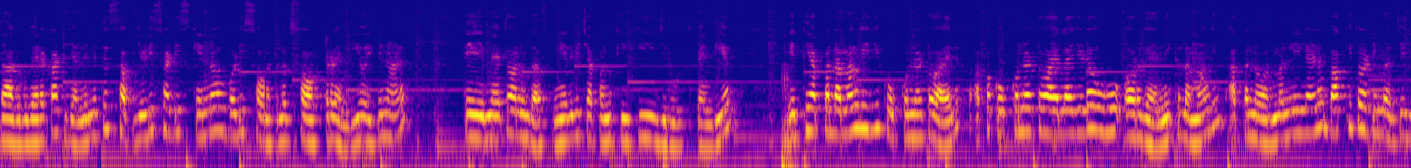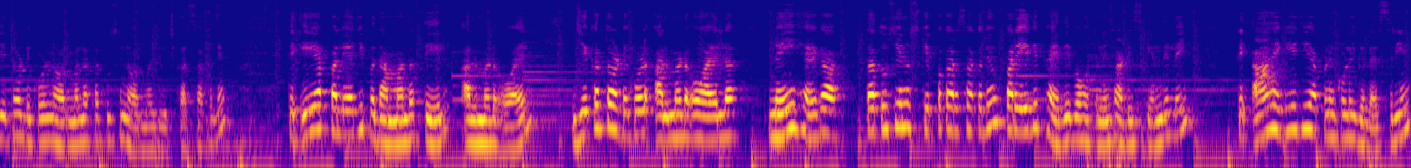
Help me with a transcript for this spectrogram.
ਦਾਗ ਵਗੈਰਾ ਘਟ ਜਾਂਦੇ ਨੇ ਤੇ ਸਭ ਜਿਹੜੀ ਸਾਡੀ ਸਕਿਨ ਆ ਉਹ ਬੜੀ ਸੌ ਮਤਲਬ ਸੌਫਟ ਰਹਿੰਦੀ ਹੈ ਇਹਦੇ ਨਾਲ। ਤੇ ਮੈਂ ਤੁਹਾਨੂੰ ਦੱਸਦੀ ਹਾਂ ਇਹਦੇ ਵਿੱਚ ਆਪਾਂ ਨੂੰ ਕੀ ਕੀ ਜ਼ਰੂਰਤ ਪੈਂਦੀ ਹੈ ਇੱਥੇ ਆਪਾਂ ਲਵਾਂਗੇ ਜੀ ਕੋਕੋਨਟ ਆਇਲ ਆਪਾਂ ਕੋਕੋਨਟ ਆਇਲ ਆ ਜਿਹੜਾ ਉਹ ਆਰਗੇਨਿਕ ਲਵਾਂਗੇ। ਆਪਾਂ ਨਾਰਮਲ ਨਹੀਂ ਲੈਣਾ। ਬਾਕੀ ਤੁਹਾਡੀ ਮਰਜ਼ੀ, ਜੇ ਤੁਹਾਡੇ ਕੋਲ ਨਾਰਮਲ ਆ ਤਾਂ ਤੁਸੀਂ ਨਾਰਮਲ ਯੂਜ਼ ਕਰ ਸਕਦੇ ਹੋ। ਤੇ ਇਹ ਆਪਾਂ ਲਿਆ ਜੀ ਬਦਾਮਾਂ ਦਾ ਤੇਲ ਆਲਮੰਡ ਆਇਲ ਜੇਕਰ ਤੁਹਾਡੇ ਕੋਲ ਆਲਮੰਡ ਆਇਲ ਨਹੀਂ ਹੈਗਾ, ਤਾਂ ਤੁਸੀਂ ਇਹਨੂੰ ਸਕਿਪ ਕਰ ਸਕਦੇ ਹੋ। ਪਰ ਇਹਦੇ ਫਾਇਦੇ ਬਹੁਤ ਨੇ ਸਾਡੀ ਸਕਿਨ ਦੇ ਲਈ। ਤੇ ਆ ਹੈਗੀ ਹੈ ਜੀ ਆਪਣੇ ਕੋਲੇ ਗਲੈਸਰੀਨ।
